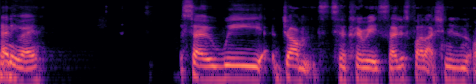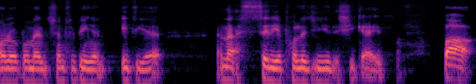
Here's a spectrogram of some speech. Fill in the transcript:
Anyway, so we jumped to Clarisse. I just felt like she needed an honourable mention for being an idiot and that silly apology that she gave. But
